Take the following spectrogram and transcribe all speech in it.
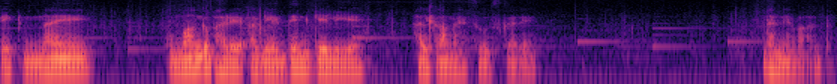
एक नए उमंग भरे अगले दिन के लिए हल्का महसूस करें। धन्यवाद।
